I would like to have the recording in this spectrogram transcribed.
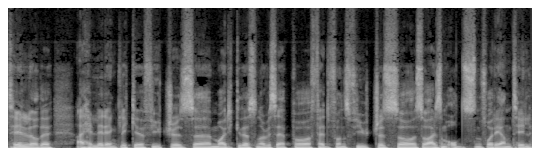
til. Og det er heller egentlig ikke futures-markedet. Så når vi ser på Fed Funds Futures, så, så er liksom oddsen for én til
